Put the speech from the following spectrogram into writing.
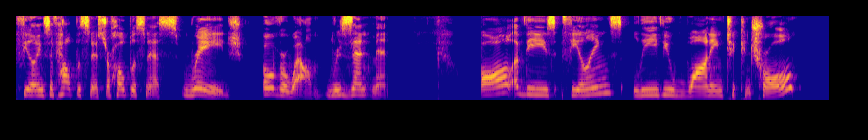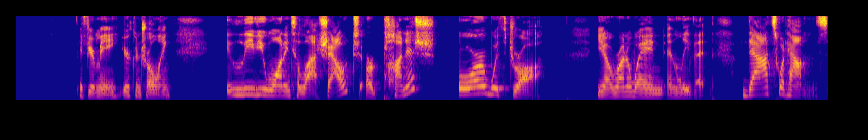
feelings of helplessness or hopelessness, rage, overwhelm, resentment. All of these feelings leave you wanting to control. If you're me, you're controlling. Leave you wanting to lash out or punish or withdraw you know, run away and, and leave it. That's what happens.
